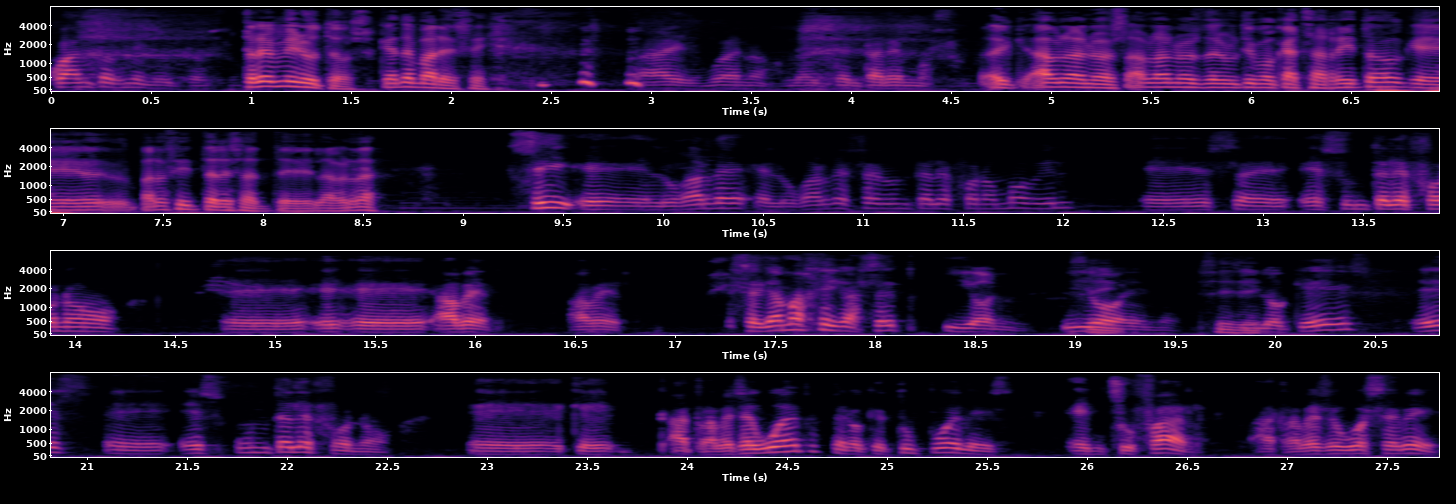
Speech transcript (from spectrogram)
¿Cuántos minutos? Tres minutos, ¿qué te parece? Ay, bueno, lo intentaremos. Háblanos, háblanos del último cacharrito que parece interesante, la verdad. Sí, eh, en, lugar de, en lugar de ser un teléfono móvil, es, eh, es un teléfono eh, eh, eh, a ver, a ver. Se llama Gigaset Ion, ION. Y lo que es, es, es un teléfono que a través de web, pero que tú puedes enchufar a través de USB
